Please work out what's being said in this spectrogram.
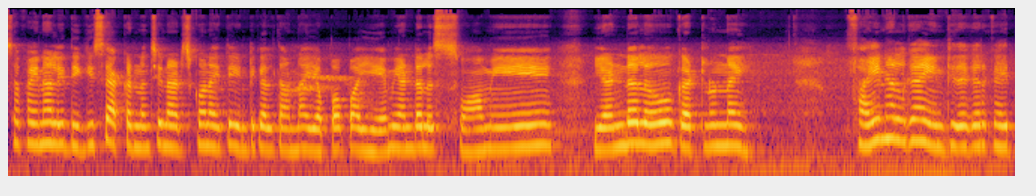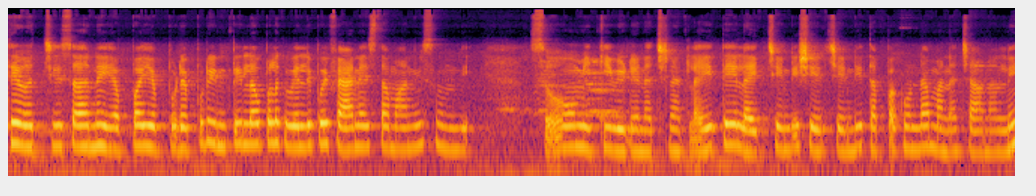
సో ఫైనల్ దిగిసి అక్కడ నుంచి నడుచుకొని అయితే ఇంటికి వెళ్తా ఉన్నా. అప్పప్ప ఏమి ఎండలు? స్వామి ఎండలు గట్లున్నాయి. ఫైనల్గా ఇంటి దగ్గరకు అయితే వచ్చేసాను. ఎప్ప ఎప్పుడెప్పుడు ఇంటి లోపలికి వెళ్ళిపోయి ఫ్యాన్ వేస్తామా అనేసి ఉంది. సో మీకు ఈ వీడియో నచ్చినట్లయితే లైక్ చేయండి షేర్ చేయండి. తప్పకుండా మన ఛానల్ని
